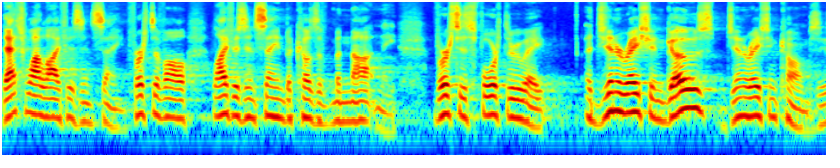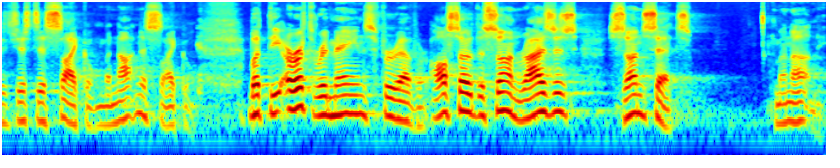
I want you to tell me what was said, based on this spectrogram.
That's why life is insane. First of all, life is insane because of monotony. Verses 4 through 8. A generation goes, generation comes. It's just this cycle, monotonous cycle but the earth remains forever. Also, the sun rises, sun sets. Monotony.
